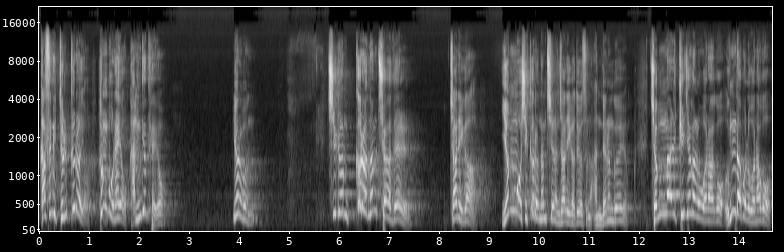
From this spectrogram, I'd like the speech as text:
가슴이 들끓어요. 흥분해요. 감격해요. 여러분, 지금 끌어 넘쳐야 될 자리가 연못이 끌어 넘치는 자리가 되어서는 안 되는 거예요. 정말 기적을 원하고 응답을 원하고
